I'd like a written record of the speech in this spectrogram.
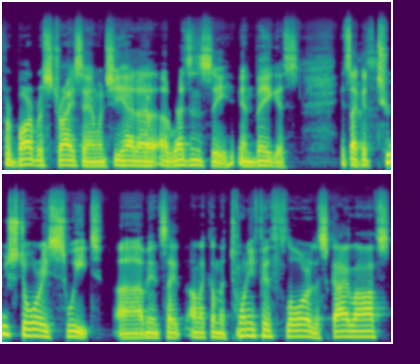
for Barbra Streisand when she had a, yep. a residency in Vegas. It's like yes. a two-story suite. Um, it's like like on the 25th floor, the Skylofts,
